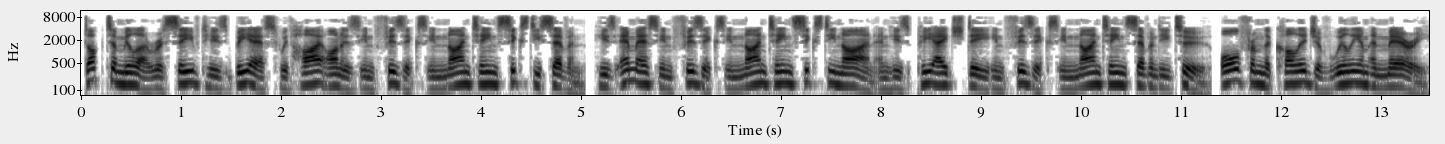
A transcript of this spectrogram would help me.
Dr. Miller received his B.S. with high honors in physics in 1967, his M.S. in physics in 1969 and his Ph.D. in physics in 1972, all from the College of William and Mary,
